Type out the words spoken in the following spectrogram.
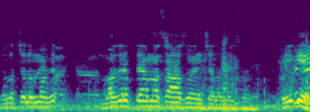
चलो चलो मगर मगरब टाइम सास हो इंशाल्लाह ठीक है?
